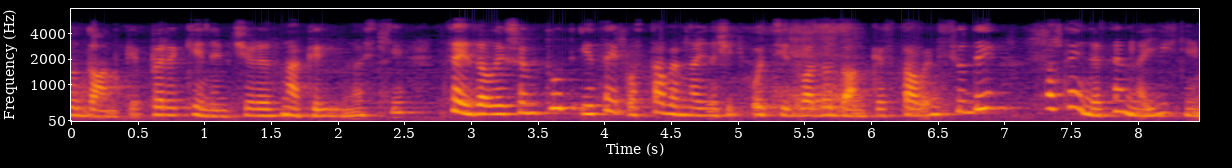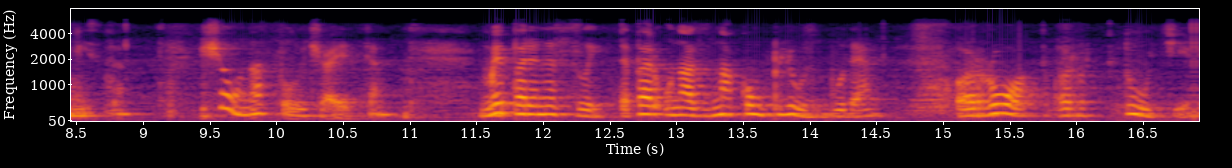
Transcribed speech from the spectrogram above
доданки перекинемо через знак рівності. Цей залишимо тут і цей поставимо на значить, оці два доданки ставимо сюди, а цей несемо на їхнє місце. Що у нас виходить? Ми перенесли. Тепер у нас знаком плюс буде ро ртуті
